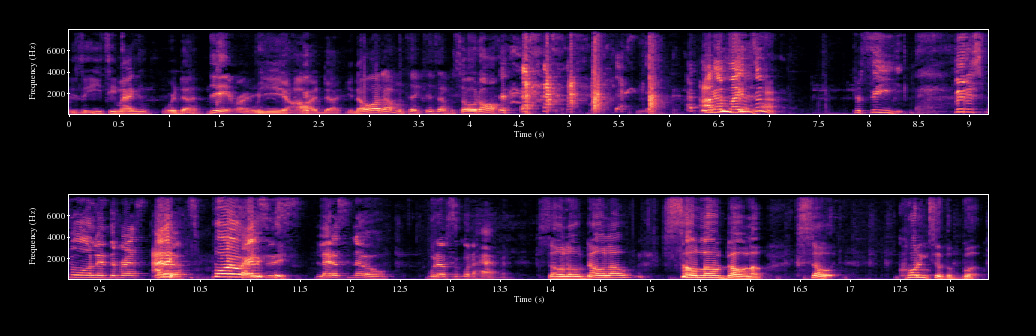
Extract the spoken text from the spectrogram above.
Is it ET magazine? We're done. Yeah, right. We are done. You know what? I'm gonna take this episode off. I might too. Proceed. Finish spoiling the rest. I didn't of spoil anything. Let us know what else is going to happen. Solo Dolo, Solo Dolo. So, according to the book,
